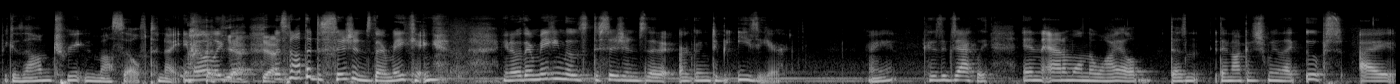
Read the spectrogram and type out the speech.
because I'm treating myself tonight. You know, like Yeah, yeah. that's not the decisions they're making. You know, they're making those decisions that are going to be easier, right? Because exactly, an animal in the wild doesn't. They're not going to just be like, "Oops, I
